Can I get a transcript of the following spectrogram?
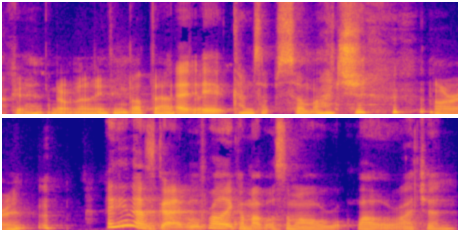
Okay. I don't know anything about that. it, it comes up so much. all right. I think that's good. We'll probably come up with some while we're watching.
